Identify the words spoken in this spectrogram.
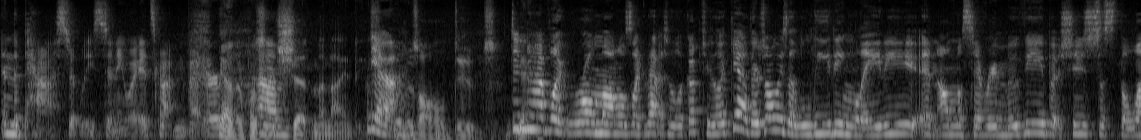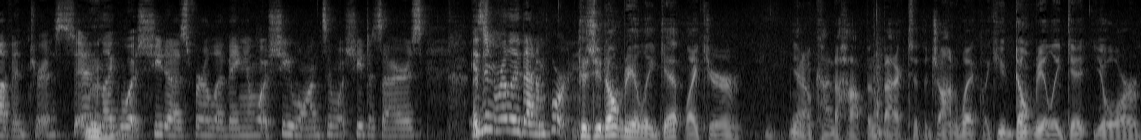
in the past, at least anyway, it's gotten better. Yeah, there wasn't Um, shit in the 90s. yeah. It was all dudes. didn't Yeah. have like role models like that to look up to. Like, yeah, there's always a leading lady in almost every movie, but she's just the love interest and Mm-hmm. like what she does for a living and what she wants and what she desires isn't really that important. because you don't really get like your you know kind of hopping back to the john wick like you don't really get your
